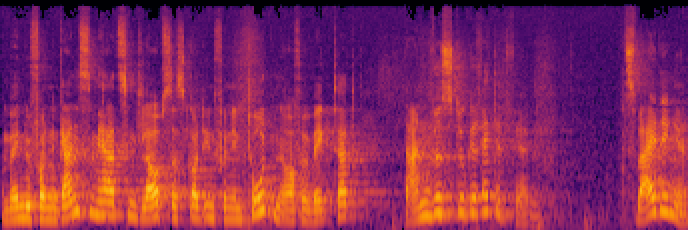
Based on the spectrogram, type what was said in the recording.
und wenn du von ganzem Herzen glaubst, dass Gott ihn von den Toten auferweckt hat, dann wirst du gerettet werden. Zwei Dinge.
